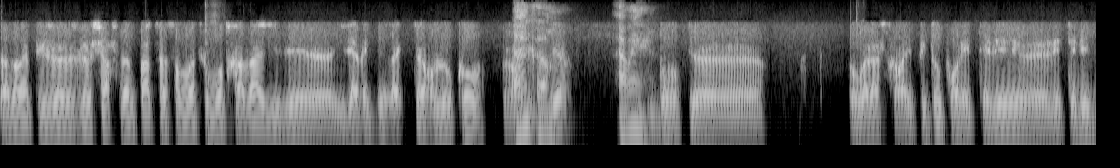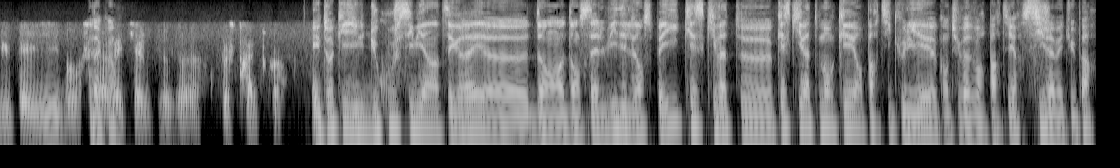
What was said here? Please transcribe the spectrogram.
Non, non, et puis je, je le cherche même pas. De toute façon, moi, tout mon travail, il est, euh, il est avec des acteurs locaux. D'accord. Ah ouais. Donc, euh, donc voilà, je travaille plutôt pour les télés, euh, les télés du pays. Donc c'est avec elles que je, que je traite, quoi. Et toi qui du coup si bien intégré dans dans cette ville et dans ce pays, qu'est-ce qui va te qu'est-ce qui va te manquer en particulier quand tu vas devoir partir, si jamais tu pars?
